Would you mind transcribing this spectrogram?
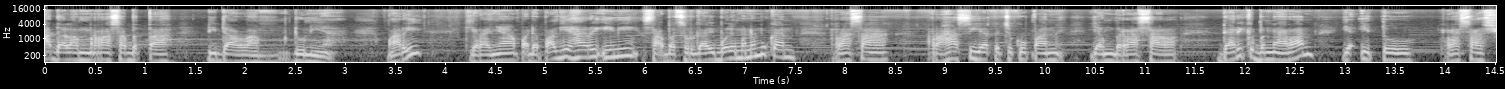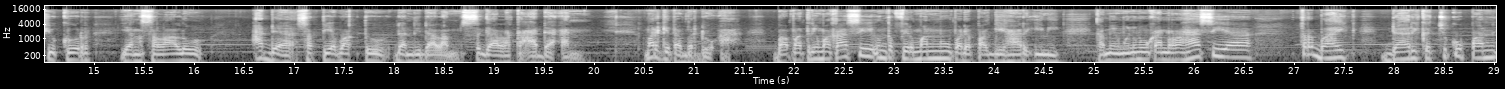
adalah merasa betah di dalam dunia. Mari kiranya pada pagi hari ini sahabat surgawi boleh menemukan rasa rahasia kecukupan yang berasal dari kebenaran, yaitu rasa syukur yang selalu ada setiap waktu dan di dalam segala keadaan. Mari kita berdoa. Bapak terima kasih untuk firman-Mu pada pagi hari ini. Kami menemukan rahasia terbaik dari kecukupan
